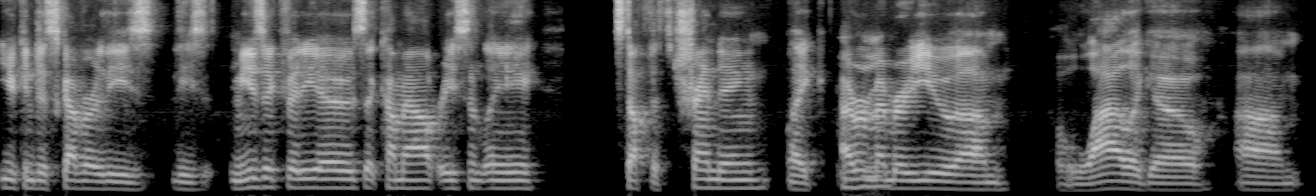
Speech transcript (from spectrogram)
you can discover these these music videos that come out recently, stuff that's trending. Like I Mhm. remember you um, a while ago. Um,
